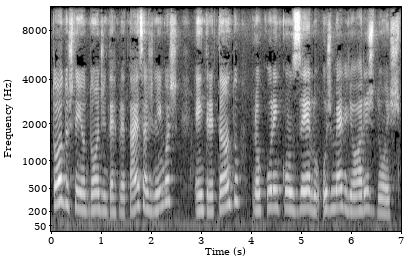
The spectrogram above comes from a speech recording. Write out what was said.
Todos têm o dom de interpretar essas línguas? Entretanto, procurem com zelo os melhores dons.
